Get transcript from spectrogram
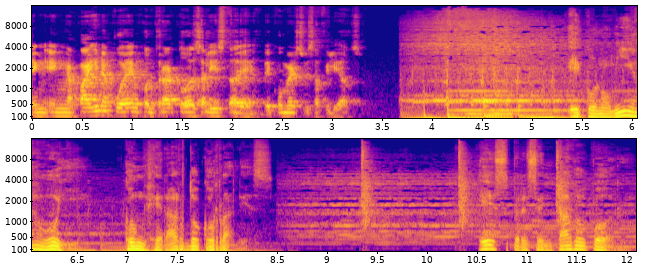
en, la página puede encontrar toda esa lista de, comercios afiliados. Economía Hoy con Gerardo Corrales. Es presentado por...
